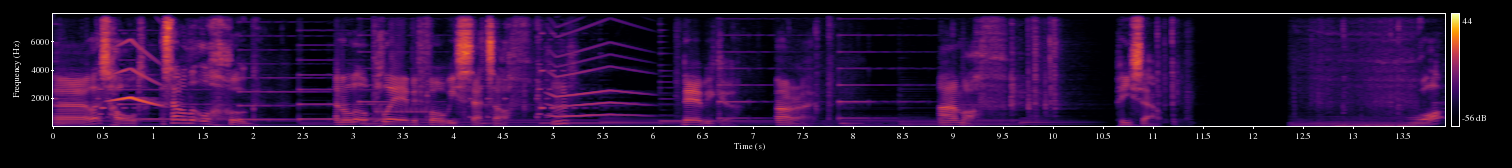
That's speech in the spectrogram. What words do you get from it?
Uh, let's hold. Let's have a little hug and a little play before we set off. Hmm? There we go. Alright. I'm off. Peace out. What?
